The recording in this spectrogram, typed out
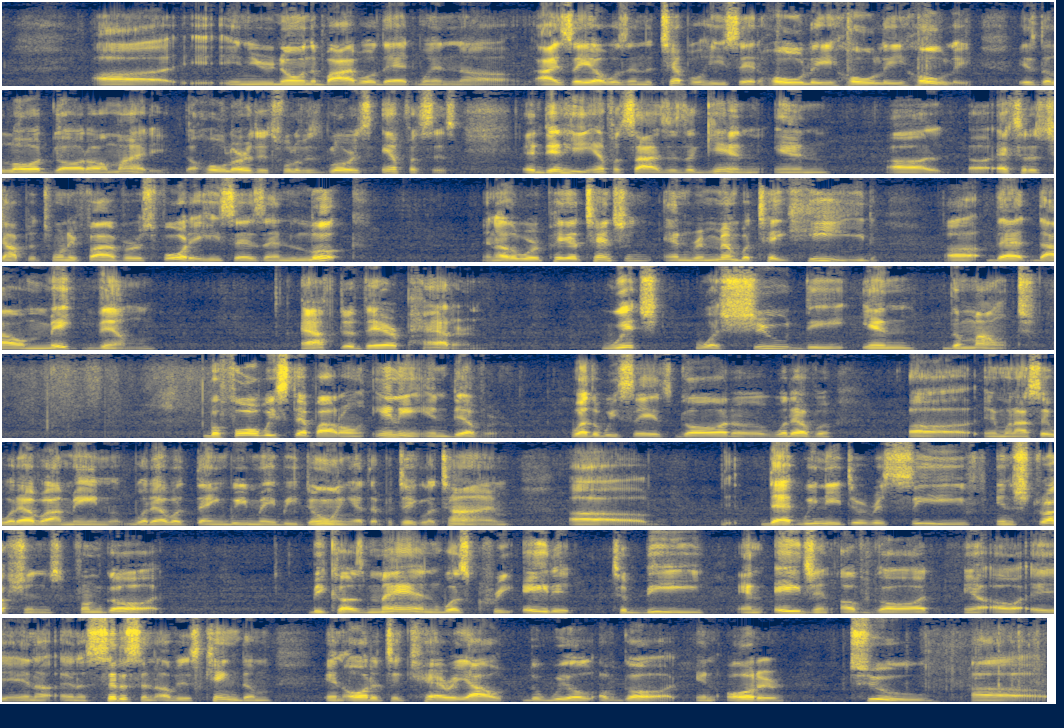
Uh, and you know in the Bible that when uh, Isaiah was in the temple, he said, Holy, holy, holy is the Lord God Almighty. The whole earth is full of his glory. It's emphasis. And then he emphasizes again in uh, uh Exodus chapter 25, verse 40. He says, And look, in other words, pay attention and remember, take heed uh, that thou make them after their pattern, which was shewed thee in the mount. Before we step out on any endeavor, whether we say it's God or whatever, uh, and when I say whatever, I mean whatever thing we may be doing at the particular time, uh, that we need to receive instructions from God. Because man was created to be an agent of God you know, and, a, and a citizen of his kingdom in order to carry out the will of God, in order to uh,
